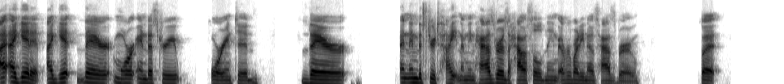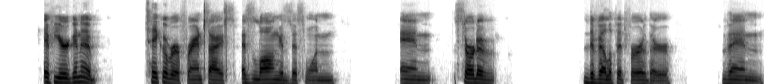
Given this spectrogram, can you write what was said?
I, I get it. I get they're more industry oriented. They're an industry titan. I mean, Hasbro is a household name. Everybody knows Hasbro. But if you're gonna take over a franchise as long as this one and sort of develop it further, then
